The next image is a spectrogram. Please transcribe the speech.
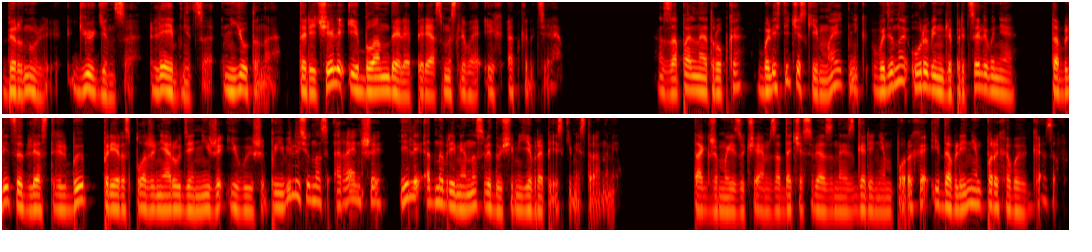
Бернулли, Гюгенса, Лейбница, Ньютона, Торричелли и Бланделя, переосмысливая их открытия. Запальная трубка, баллистический маятник, водяной уровень для прицеливания, таблицы для стрельбы при расположении орудия ниже и выше появились у нас раньше или одновременно с ведущими европейскими странами. Также мы изучаем задачи, связанные с горением пороха и давлением пороховых газов.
